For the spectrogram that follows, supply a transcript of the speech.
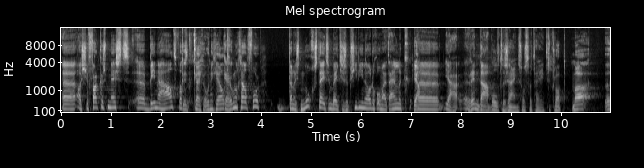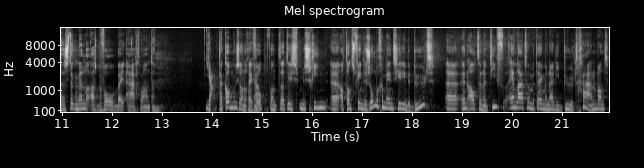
Uh, als je varkensmest uh, binnenhaalt, wat, krijg je ook nog geld. Krijg je ook nog geld voor. Dan is nog steeds een beetje subsidie nodig om uiteindelijk ja. ja rendabel te zijn, zoals dat heet. Klopt. Maar een stuk minder als bijvoorbeeld bij aardwanten. Ja, daar komen we zo nog even op. Want dat is misschien, uh, althans vinden sommige mensen hier in de buurt uh, een alternatief. En laten we meteen maar naar die buurt gaan. Want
